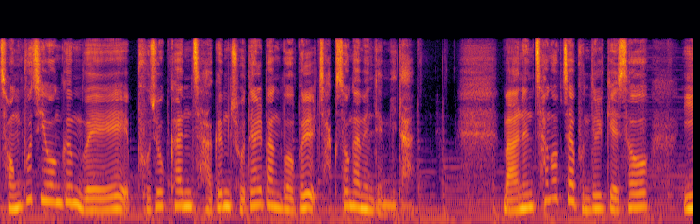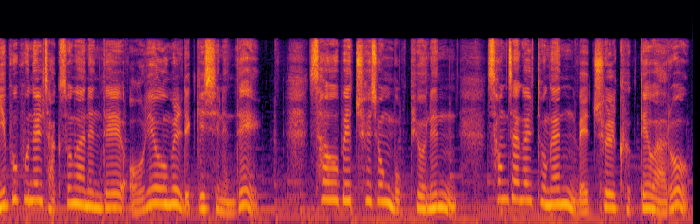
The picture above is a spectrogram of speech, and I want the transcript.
정부 지원금 외에 부족한 자금 조달 방법을 작성하면 됩니다. 많은 창업자 분들께서 이 부분을 작성하는데 어려움을 느끼시는데 사업의 최종 목표는 성장을 통한 매출 극대화로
